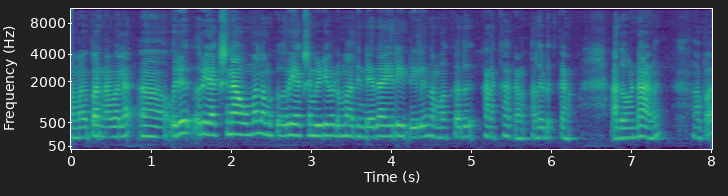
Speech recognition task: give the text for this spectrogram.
നമ്മൾ പറഞ്ഞ പോലെ ഒരു റിയാക്ഷൻ ആകുമ്പോൾ നമുക്ക് റിയാക്ഷൻ വീഡിയോ ഇടുമ്പോൾ അതിന്റേതായ രീതിയിൽ നമുക്കത് കണക്കാക്കണം അത് എടുക്കണം. അതുകൊണ്ടാണ്. അപ്പോൾ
